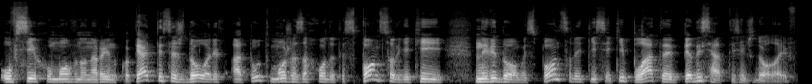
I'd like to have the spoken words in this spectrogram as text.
у всіх умовно на ринку 5 тисяч доларів, а тут може заходити спонсор, який невідомий спонсор, якийсь, який платить 50 тисяч доларів.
